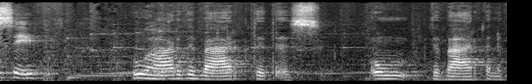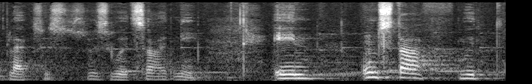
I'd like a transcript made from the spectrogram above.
Besef hoe harde werk dit is om te werk in 'n plek soos soos Woodside nie. En ons staf moet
